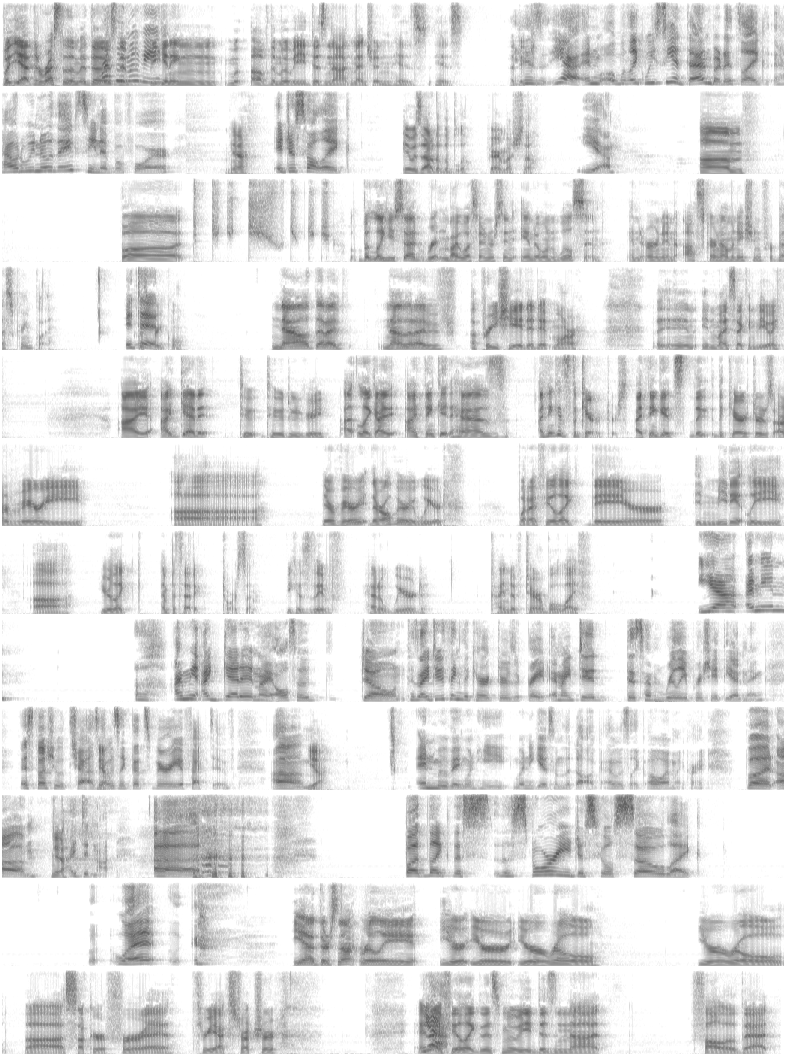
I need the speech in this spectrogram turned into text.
But yeah, the rest of the the, of the, the movie- beginning of the movie does not mention his his addiction. his yeah, and uh, like we see it then, but it's like, how do we know they've seen it before? Yeah, It just felt like, it was out of the blue, very much so. yeah, Um, but but like you said, written by Wes Anderson and Owen Wilson, and earned an Oscar nomination for best screenplay. it That's did. pretty cool. Now that I've now that I've appreciated it more in in my second viewing, I I get it to to a degree. I, like I I think it has. I think it's the characters. I think it's the the characters are very, uh, they're very they're all very weird, but I feel like they're immediately uh you're like empathetic towards them because they've had a weird kind of terrible life. Yeah, I mean, ugh, I mean, I get it, and I also don't because I do think the characters are great, and I did this time really appreciate the ending, especially with Chaz. Yeah. I was like, that's very effective. Um, Yeah. and moving when he when he gives him the dog, I was like, oh, I might cry, but um, Yeah. I did not. Uh, but like this, the story just feels so like, what? Yeah, there's not really you're you're you're a real you're a real uh sucker for a three act structure. and I feel like this movie does not follow that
